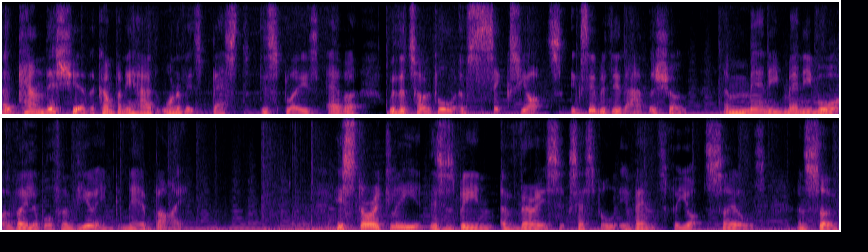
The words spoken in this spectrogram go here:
At Cannes this year, the company had one of its best displays ever, with a total of six yachts exhibited at the show and many, many more available for viewing nearby. Historically, this has been a very successful event for yacht sales, and so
